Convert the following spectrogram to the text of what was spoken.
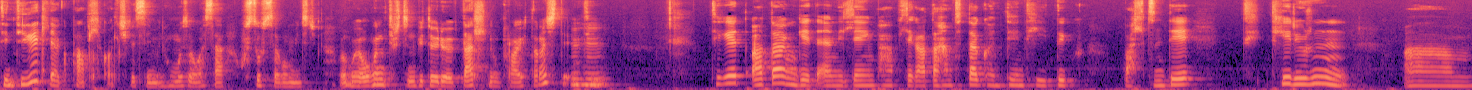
Тийм тэгээд л яг паблик болж хэлсэн юм. Хүмүүс угаасаа хүс үсээгөө мэдчих. Уг нь тэр чинь бид өөрийн хувьд л нэг проект байгаа шүү дээ. Тийм. Тэгээд одоо ингээд нэлээд паблик одоо хамтдаа контент хийдэг болцсон тий. Тэгэхээр ер нь аа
